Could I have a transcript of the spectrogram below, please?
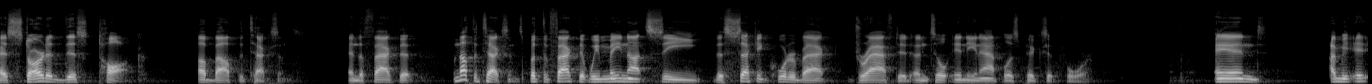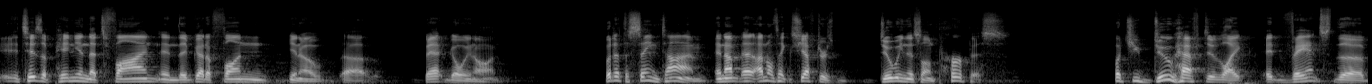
has started this talk about the Texans and the fact that, not the Texans, but the fact that we may not see the second quarterback drafted until Indianapolis picks at four. And I mean, it, it's his opinion. That's fine, and they've got a fun, you know, uh, bet going on. But at the same time, and I'm, I don't think Schefter's doing this on purpose, but you do have to like advance the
